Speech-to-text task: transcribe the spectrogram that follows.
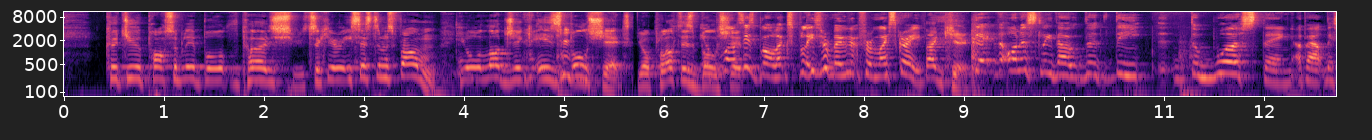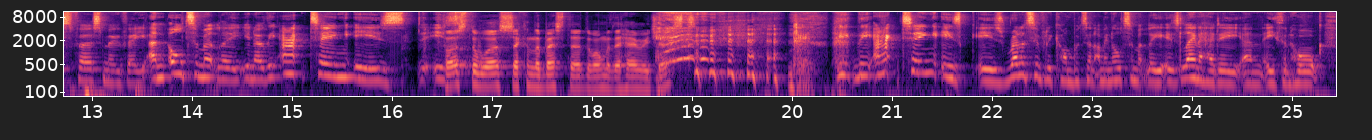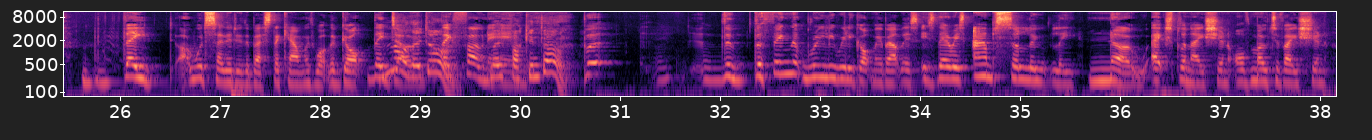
Could you possibly have bought the Purge security systems from? Your logic is bullshit. Your plot is bullshit. Plus is bollocks. Please remove it from my screen. Thank you. The- the- honestly, though, the the the worst thing about this first movie, and ultimately, you know, the acting is is First the worst, second the best, third the one with the hairy chest. the, the acting is is relatively competent. I mean, ultimately, it's Lena Headey and Ethan Hawke. They, I would say, they do the best they can with what they've got. They No, don't. they don't. They phone it They in. fucking don't. But the the thing that really really got me about this is there is absolutely no explanation of motivation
